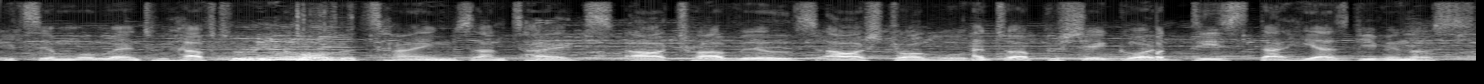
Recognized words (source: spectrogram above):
It's a moment we have to recall the times and tides, our travails, our struggle, and to appreciate God for this that He has given us.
